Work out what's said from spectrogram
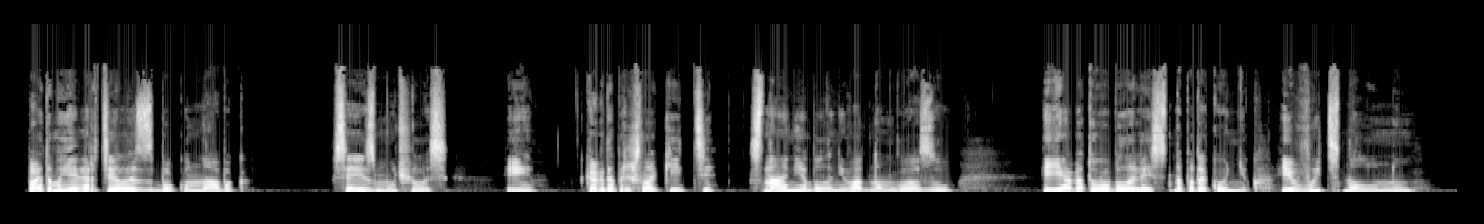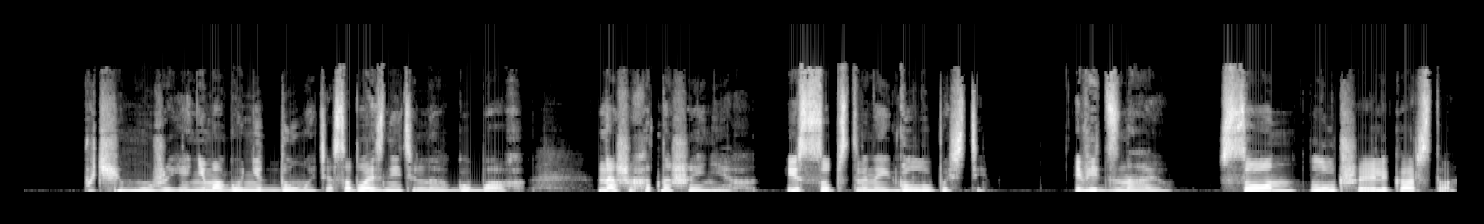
Поэтому я вертелась сбоку на бок. Вся измучилась, и, когда пришла Китти, сна не было ни в одном глазу, и я готова была лезть на подоконник и выйти на луну, Почему же я не могу не думать о соблазнительных губах, наших отношениях и собственной глупости? Ведь знаю, сон — лучшее лекарство.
